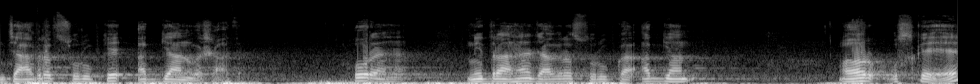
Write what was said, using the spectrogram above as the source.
जागृत स्वरूप के अज्ञान वशात हो रहे हैं। निद्रा है जागृत स्वरूप का अज्ञान और उसके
